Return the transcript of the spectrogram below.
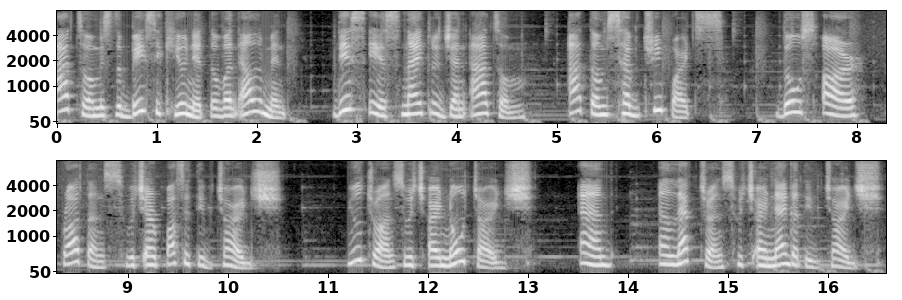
Atom is the basic unit of an element. This is nitrogen atom. Atoms have three parts. Those are protons, which are positive charge, neutrons, which are no charge, and electrons, which are negative charge.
